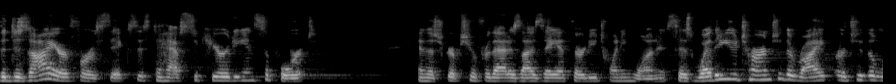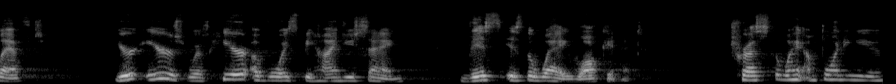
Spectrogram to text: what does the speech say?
The desire for a six is to have security and support. And the scripture for that is Isaiah 30, 21. It says, Whether you turn to the right or to the left, your ears will hear a voice behind you saying, This is the way, walk in it. Trust the way I'm pointing you.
